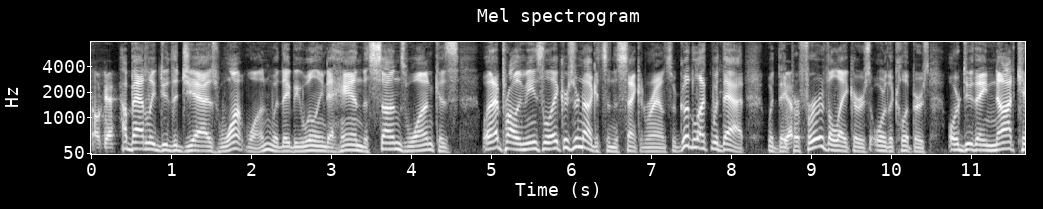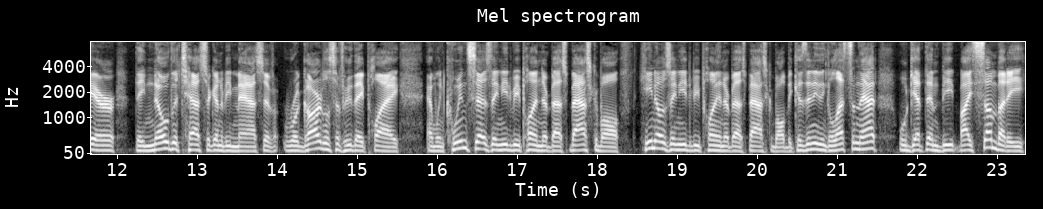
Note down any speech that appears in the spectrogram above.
Okay. How badly do the Jazz want one? Would they be willing to hand the Suns one? Because, well, that probably means the Lakers or Nuggets in the second round. So good luck with that. Would they yep. prefer the Lakers or the Clippers? Or do they not care? They know the tests are going to be massive, regardless of who they play. And when Quin says they need to be playing their best basketball, he knows they need to be playing their best basketball because anything less than that will get them beat by somebody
